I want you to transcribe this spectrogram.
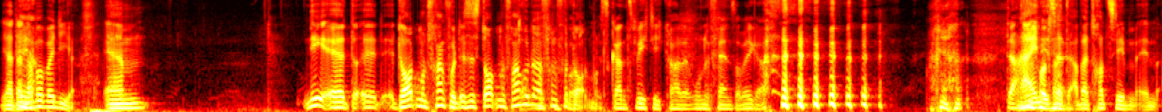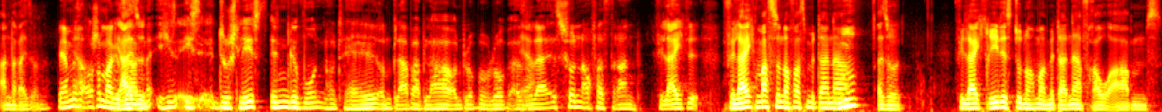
Ja, dann Ja. aber bei dir. Ähm, nee, äh, äh, Dortmund-Frankfurt. Ist es Dortmund-Frankfurt oder Frankfurt-Dortmund? Ist ganz wichtig, gerade ohne Fans, aber egal. Ja. Der Nein, ist halt aber trotzdem ähm, Anreise. Wir haben es auch schon mal Ja, gesagt, also- ne? ich, ich, du schläfst in gewohnten Hotel und bla bla bla und blablabla. Also Ja. da ist schon auch was dran. Vielleicht, vielleicht machst du noch was mit deiner, Mhm. also vielleicht redest du noch mal mit deiner Frau abends,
